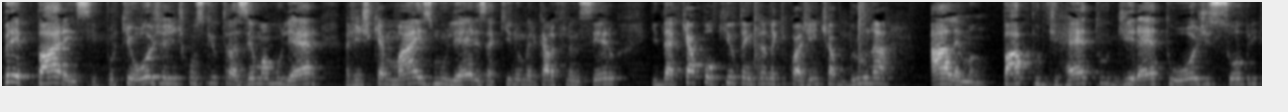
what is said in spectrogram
Preparem-se, porque hoje a gente conseguiu trazer uma mulher. A gente quer mais mulheres aqui no mercado financeiro. E daqui a pouquinho tá entrando aqui com a gente a Bruna Aleman. Papo reto, direto hoje sobre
